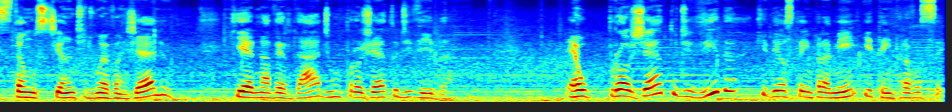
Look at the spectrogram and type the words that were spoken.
Estamos diante de um evangelho que é, na verdade, um projeto de vida. É o projeto de vida que Deus tem para mim e tem para você.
